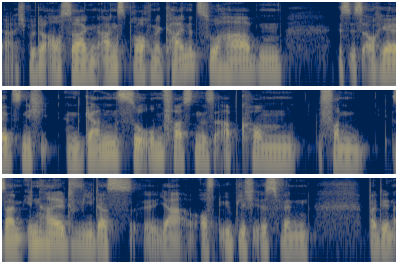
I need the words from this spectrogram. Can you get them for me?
Ja, ich würde auch sagen, Angst brauchen wir keine zu haben. Es ist auch ja jetzt nicht ein ganz so umfassendes Abkommen von seinem Inhalt, wie das äh, ja oft üblich ist, wenn bei den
